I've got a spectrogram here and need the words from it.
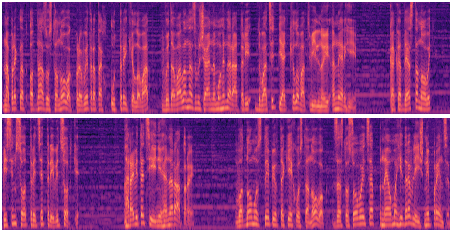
Наприклад, одна з установок при витратах у 3 кВт видавала на звичайному генераторі 25 кВт вільної енергії. ККД становить 833%. Гравітаційні генератори. В одному з типів таких установок застосовується пневмогідравлічний принцип.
